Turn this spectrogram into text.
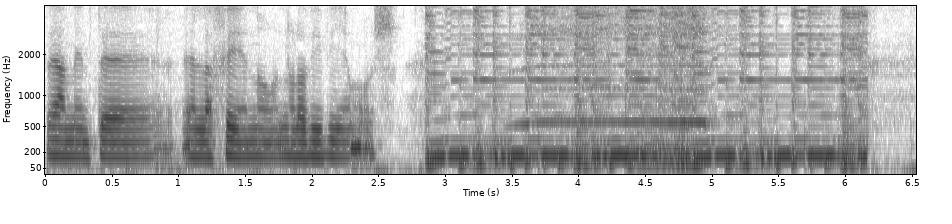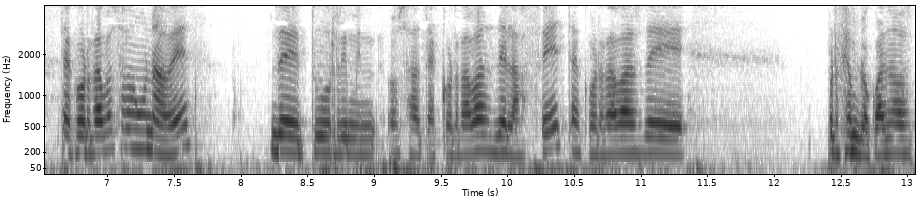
realmente en la fe, no, no lo vivíamos. ¿Te acordabas alguna vez de tu o sea, te acordabas de la fe, te acordabas de por ejemplo, cuando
